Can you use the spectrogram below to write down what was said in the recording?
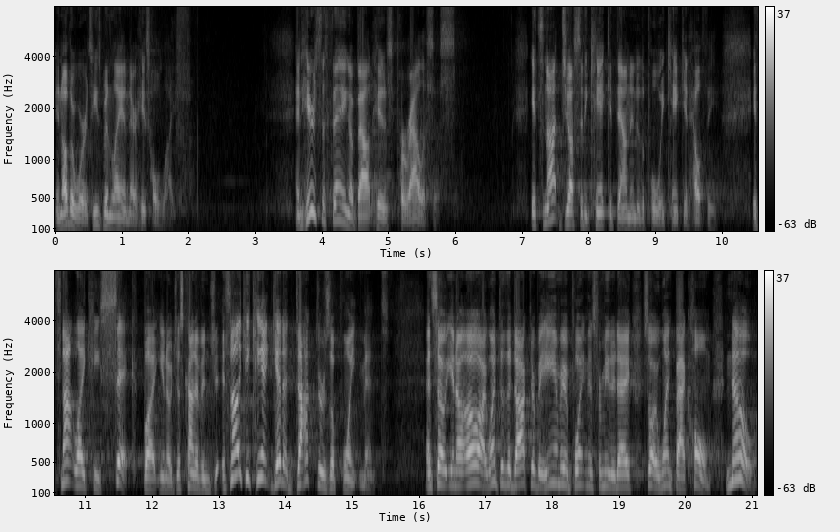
In other words, he's been laying there his whole life. And here's the thing about his paralysis it's not just that he can't get down into the pool, he can't get healthy. It's not like he's sick, but, you know, just kind of, enjoy, it's not like he can't get a doctor's appointment. And so, you know, oh, I went to the doctor, but he didn't have any appointments for me today, so I went back home. No.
